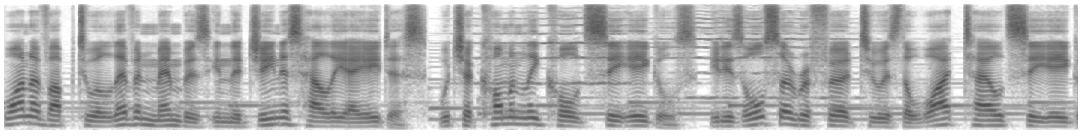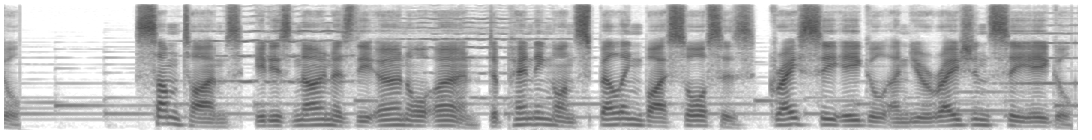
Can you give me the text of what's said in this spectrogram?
One of up to 11 members in the genus Haliaeetus, which are commonly called sea eagles, it is also referred to as the white-tailed sea eagle. Sometimes, it is known as the erne or ern, depending on spelling by sources, grey sea eagle and Eurasian sea eagle.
